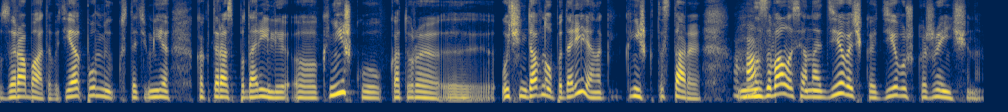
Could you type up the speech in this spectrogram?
зарабатывать. Я помню, кстати, мне как-то раз подарили э, книжку, которая э, очень давно подарили, она книжка-то старая. Ага. Называлась она «Девочка, девушка, женщина».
